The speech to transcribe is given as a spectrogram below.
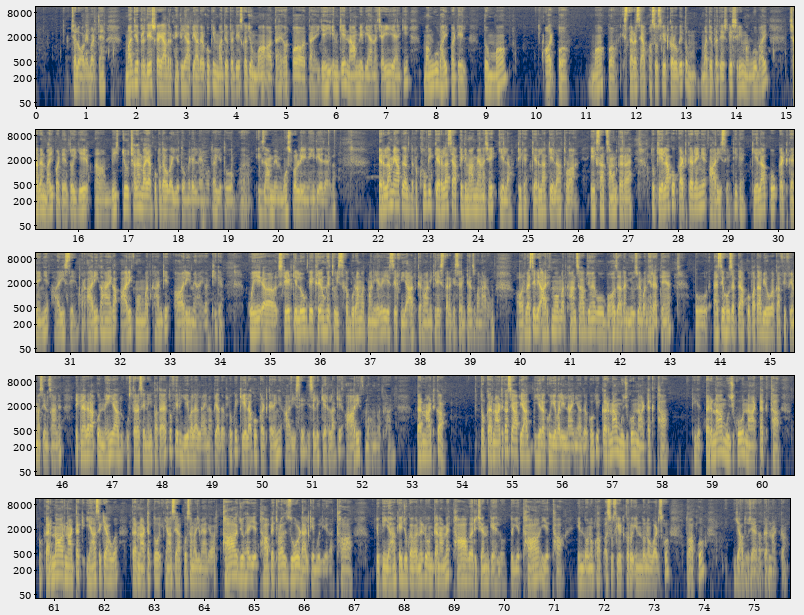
चलो आगे बढ़ते हैं। मध्य प्रदेश का याद रखने के लिए आप याद रखो कि मध्य प्रदेश का जो म आता है और प आता है, यही इनके नाम में भी आना चाहिए, यानी कि मंगू भाई पटेल। तो म और प, म, प, इस तरह से आप एसोसिएट करोगे तो मध्य प्रदेश के श्री मंगू भाई छगन भाई पटेल। तो ये बीच जो छगन भाई आपको पता होगा, ये तो मिडिल नेम होता है, ये तो एग्ज़ाम में मोस्ट प्रॉब्ली नहीं दिया जाएगा। केरला में आप रखो कि केरला से आपके दिमाग में आना चाहिए केला, ठीक है? केरला, केला थोड़ा एक साथ साउंड कर रहा है। तो केला को कट करेंगे आरी से, ठीक है? केला को कट करेंगे आरी से। और आरी कहाँ आएगा? आरिफ मोहम्मद खान के आरी में आएगा, ठीक है? कोई स्टेट के लोग देख रहे होंगे तो इसका बुरा मत मानिएगा, ये सिर्फ़ याद करवाने के लिए इस तरह के सेंटेंस बना रहा हूँ। और वैसे भी आरिफ मोहम्मद खान साहब जो है, वो बहुत ज़्यादा न्यूज़ में बने रहते हैं। तो ऐसे हो सकता है आपको पता भी होगा, काफ़ी फ़ेमस इंसान है। लेकिन अगर आपको नहीं याद, उस तरह से नहीं पता है तो फिर ये वाला लाइन आप याद रख लो कि केला को कट करेंगे आरी से, इसलिए केरला के आरिफ मोहम्मद खान। कर्नाटका तो कर्नाटका से आप याद, ये रखो, ये वाली लाइन याद रखो कि करना मुझको नाटक था। ठीक है, करना मुझको नाटक था। तो करना और नाटक यहाँ से क्या हुआ? कर्नाटक तो यहाँ से आपको समझ में आ गया और था जो है ये था पे थोड़ा ज़ोर डाल के बोलिएगा, था। क्योंकि यहाँ के जो गवर्नर है, उनका नाम है था वर्चन गहलोत। तो ये था ये था। इन दोनों को आप एसोसिएट करो, इन दोनों वर्ड्स को तो आपको याद हो जाएगा कर्नाटका।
